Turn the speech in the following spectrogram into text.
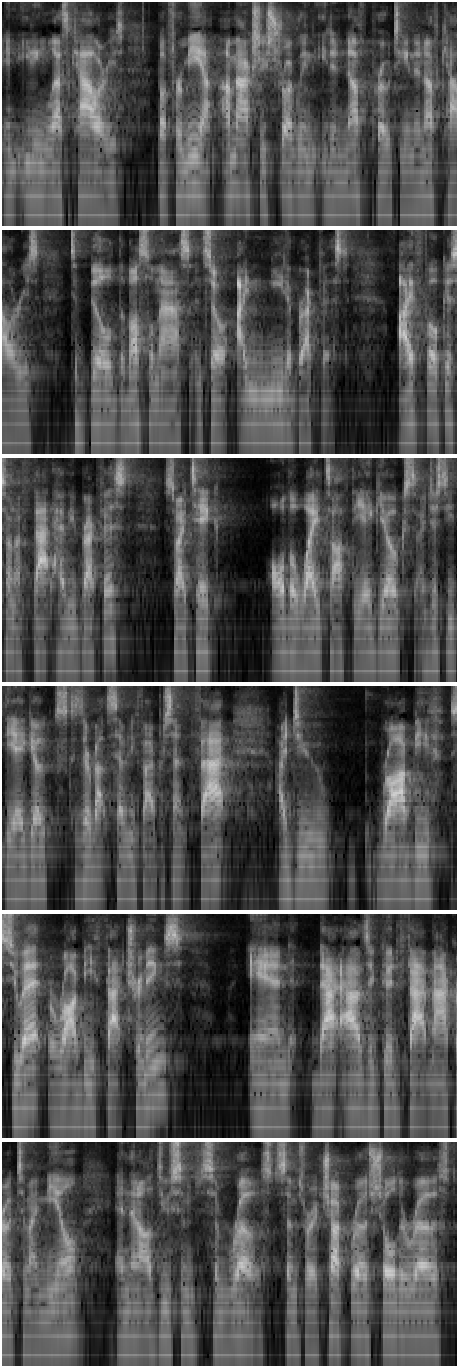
and eating less calories. But for me, I'm actually struggling to eat enough protein, enough calories to build the muscle mass. And so I need a breakfast. I focus on a fat heavy breakfast. So I take all the whites off the egg yolks. I just eat the egg yolks because they're about 75% fat. I do raw beef suet or raw beef fat trimmings and that adds a good fat macro to my meal. And then I'll do some some roast, some sort of chuck roast, shoulder roast,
